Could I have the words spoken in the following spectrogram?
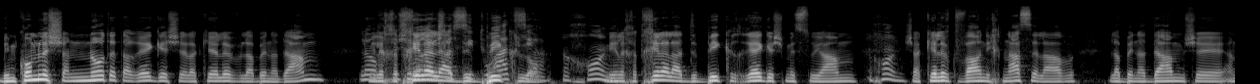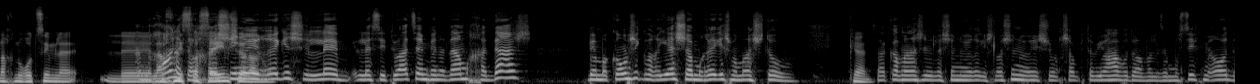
במקום לשנות את הרגש של הכלב לבן אדם, לא, מלכתחילה להדביק. לו. נכון, מלכתחילה להדביק רגש מסוים, נכון. שהכלב כבר נכנס אליו, לבן אדם שאנחנו רוצים ל- ל- נכון, להכניס אתה עושה לחיים שינוי שלנו. רגש לב לסיטואציה עם בן אדם חדש, במקום שכבר יש שם רגש ממש טוב. כן. זו הכוונה שלי לשינוי רגש, לא שינוי שהוא עכשיו פתאום יאהב אותו, אבל זה מוסיף מאוד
